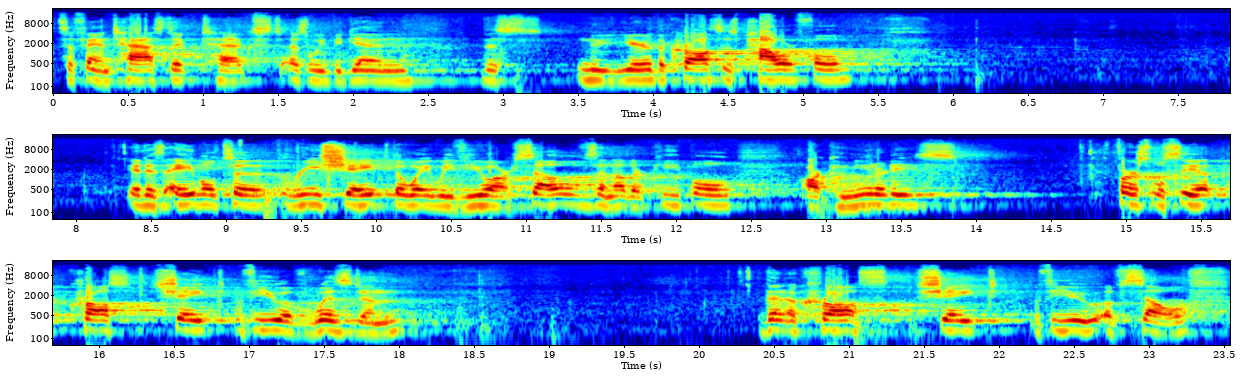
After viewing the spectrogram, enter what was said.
it's a fantastic text as we begin this new year. The cross is powerful. It is able to reshape the way we view ourselves and other people, our communities. First, we'll see a cross shaped view of wisdom, then a cross shaped view of self,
